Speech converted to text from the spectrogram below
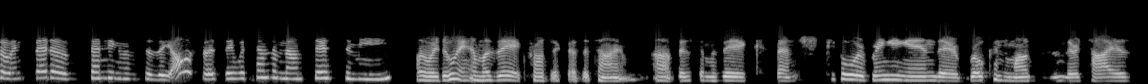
so instead of sending them to the office, they would send them downstairs to me we were doing a mosaic project at the time, uh, built a mosaic bench. People were bringing in their broken mugs and their tiles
